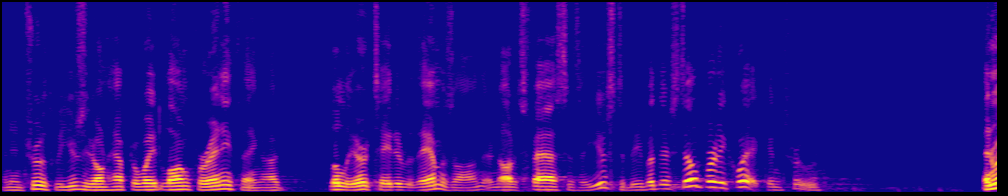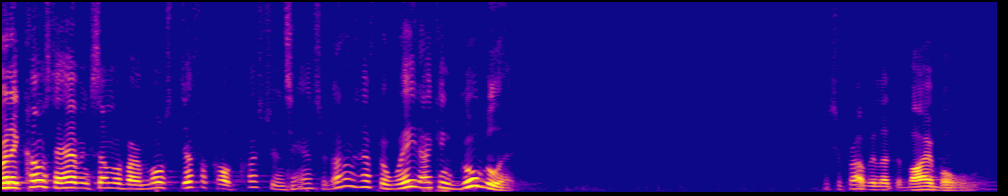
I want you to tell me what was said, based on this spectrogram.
And in truth, we usually don't have to wait long for anything. I'm a little irritated with Amazon. They're not as fast as they used to be, but they're still pretty quick in truth. And when it comes to having some of our most difficult questions answered, I don't have to wait, I can Google it. We should probably let the Bible,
